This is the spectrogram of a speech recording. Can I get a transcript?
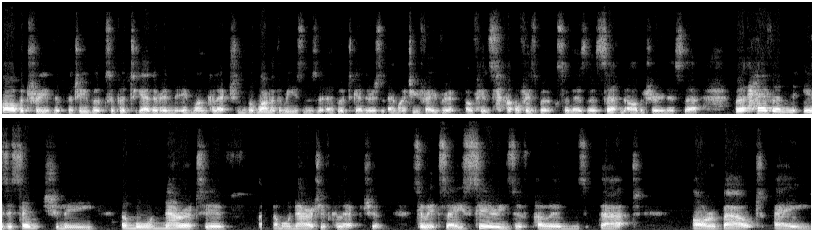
arbitrary that the two books are put together in, in one collection, but one of the reasons that they're put together is that they're my two favourite of his of his books, so there's a certain arbitrariness there. But Heaven is essentially a more narrative a more narrative collection. So it's a series of poems that are about a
